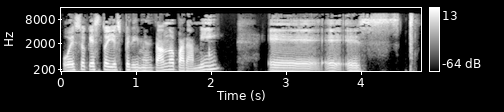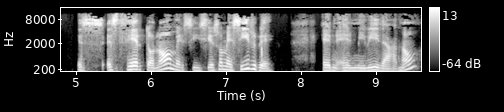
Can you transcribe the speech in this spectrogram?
o eso que estoy experimentando para mí eh, es, es, es, cierto, ¿no? Me, si, si eso me sirve en, en mi vida, ¿no?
